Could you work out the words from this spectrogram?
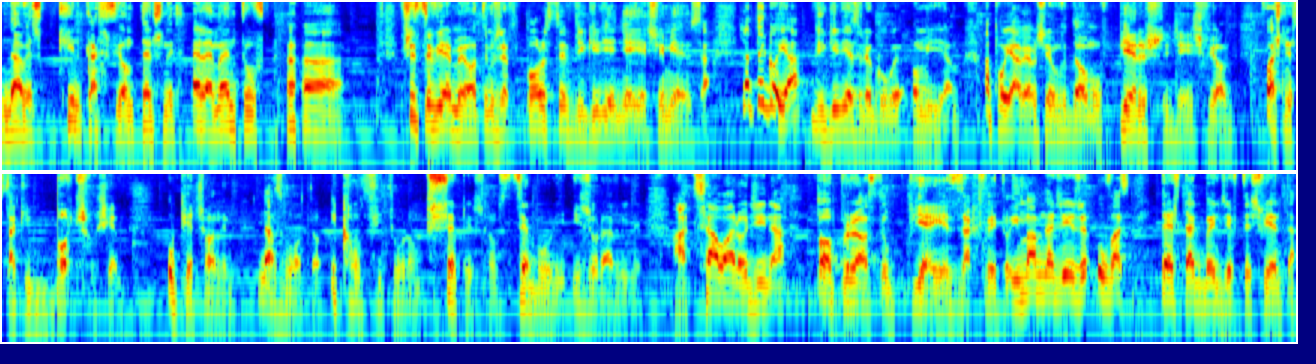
Nawet kilka świątecznych elementów. Wszyscy wiemy o tym, że w Polsce w Wigilię nie je się mięsa. Dlatego ja Wigilię z reguły omijam, a pojawiam się w domu w pierwszy dzień świąt właśnie z takim boczusiem upieczonym na złoto i konfiturą przepyszną z cebuli i żurawiny. A cała rodzina po prostu pieje z zachwytu. I mam nadzieję, że u Was też tak będzie w te święta.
